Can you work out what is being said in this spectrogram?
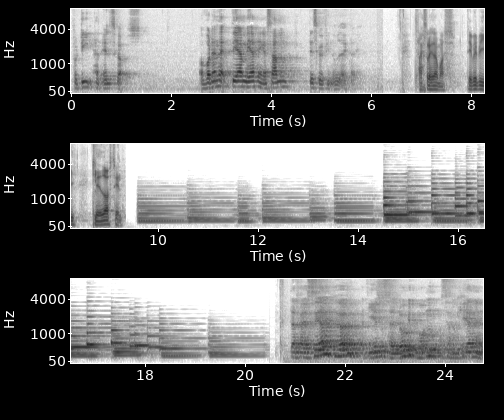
fordi han elsker os. Og hvordan det er mere hænger sammen, det skal vi finde ud af i dag. Tak skal du have, Thomas. Det vil vi glæde os til. Lukket og på sadukærerne,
